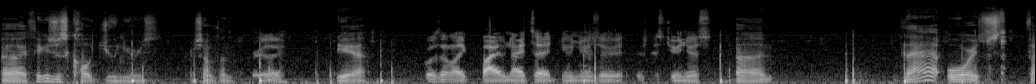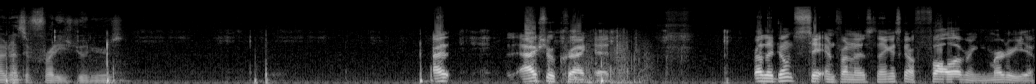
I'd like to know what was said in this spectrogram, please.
Uh, I think it's just called Juniors or something. Really? Yeah. It wasn't like Five Nights at Juniors or it was just Juniors. Uh, that or it's Five Nights at Freddy's Juniors. I, Actual crackhead. Brother, don't sit in front of this thing. It's gonna fall over and murder you.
